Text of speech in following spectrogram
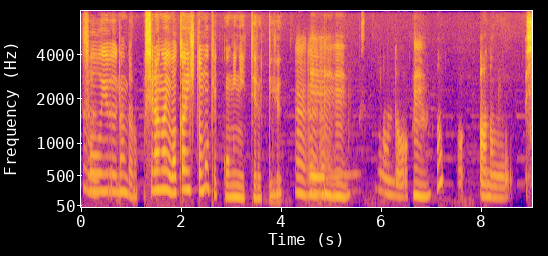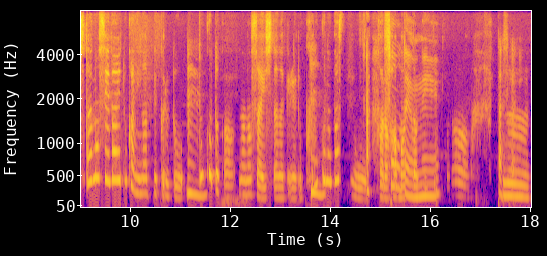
そういう、なんだろう、知らない若い人も結構見に行ってるっていう。うんうんえう。ん。そうなんだ。うん。あの、下の世代とかになってくると、うん。どことか7歳下だけれど、黒子のバスケをあからハマったって言ねってたから、確かに。うん、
